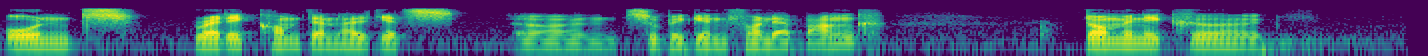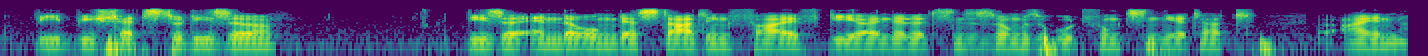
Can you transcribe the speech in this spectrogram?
Und Reddick kommt dann halt jetzt äh, zu Beginn von der Bank. Dominik, äh, wie, wie schätzt du diese, diese Änderung der Starting Five, die ja in der letzten Saison so gut funktioniert hat, ein?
